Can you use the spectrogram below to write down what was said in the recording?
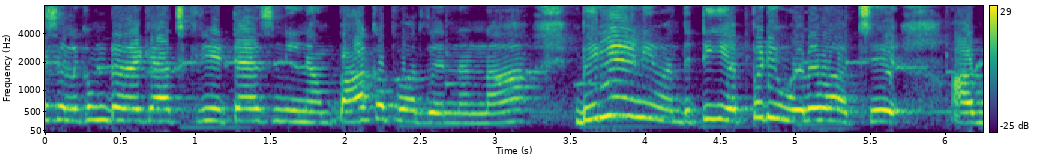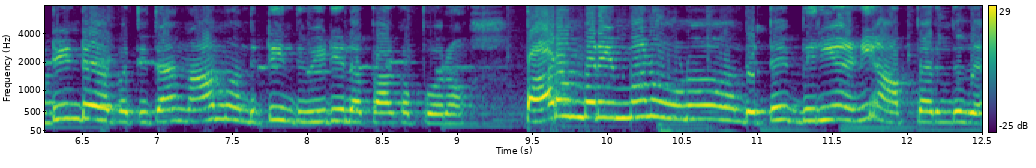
Guys welcome to catch creators நீ நம்ம பார்க்க போகிறது என்னென்னா பிரியாணி வந்துட்டு எப்படி உழவாச்சு அப்படின்றத பற்றி தான் நாம் வந்துட்டு இந்த வீடியோவில் பார்க்க போகிறோம் பாரம்பரியமான உணவு வந்துட்டு பிரியாணி அப்போ இருந்தது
